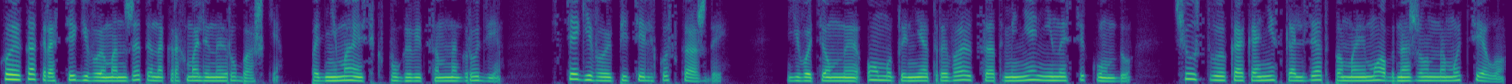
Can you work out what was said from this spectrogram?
Кое-как расстегиваю манжеты на крахмаленной рубашке, поднимаюсь к пуговицам на груди, стягиваю петельку с каждой. Его темные омуты не отрываются от меня ни на секунду. Чувствую, как они скользят по моему обнаженному телу,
